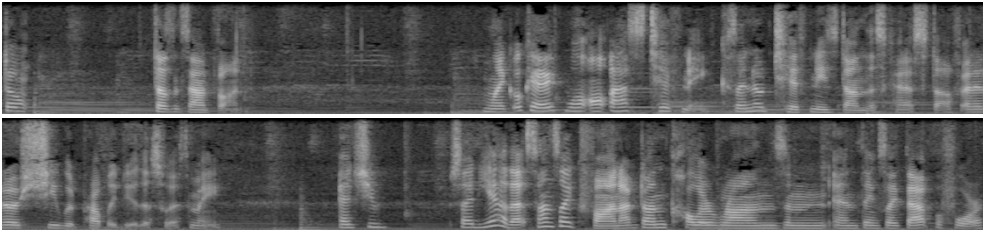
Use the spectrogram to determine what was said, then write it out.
Don't, doesn't sound fun. I'm like, okay, well, I'll ask Tiffany, because I know Tiffany's done this kind of stuff, and I know she would probably do this with me. And she said, yeah, that sounds like fun. I've done color runs and, and things like that before.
